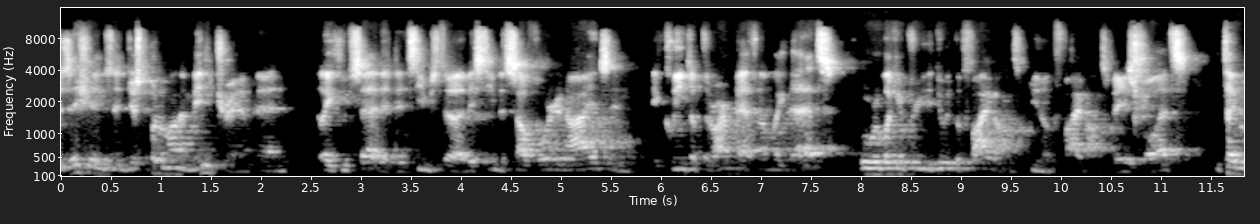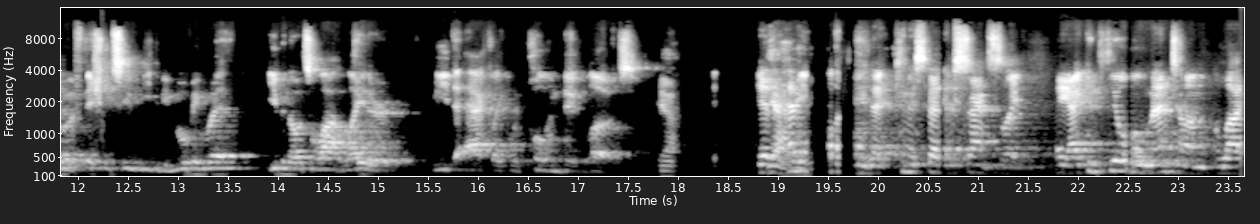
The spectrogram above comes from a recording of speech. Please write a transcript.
positions and just put them on a mini tramp. And like you said, it, it seems to they seem to self organize and it cleans up their arm path. And I'm like, that's what we're looking for you to do with the five ounce, you know, the five ounce baseball. That's the type of efficiency we need to be moving with, even though it's a lot lighter we need to act like we're pulling big loads. Yeah. Yeah, the yeah. heavy quality, that kinesthetic sense, like, hey, I can feel momentum a lot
